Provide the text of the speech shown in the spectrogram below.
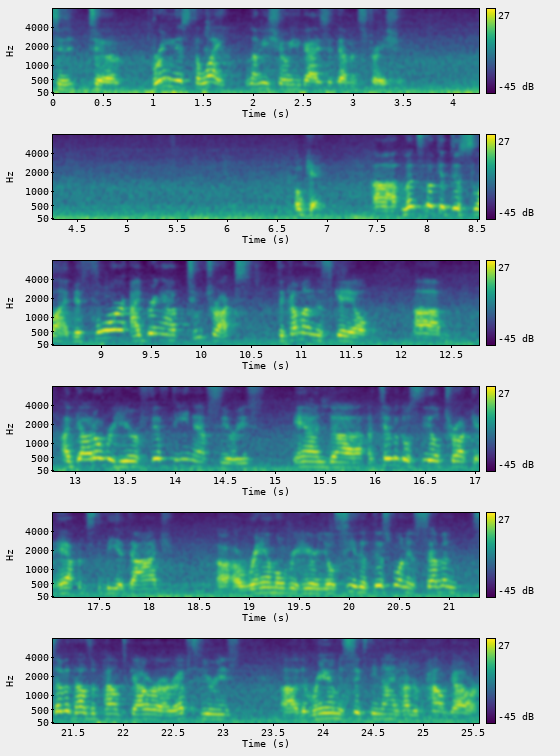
to, to bring this to light, let me show you guys a demonstration. Okay, uh, let's look at this slide. Before I bring out two trucks to come on the scale, um, I've got over here 15 F-Series and uh, a typical steel truck. It happens to be a Dodge, uh, a Ram over here. You'll see that this one is 7 7,000 pounds Gower, our F-Series. Uh, the Ram is 6,900 pound Gower.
